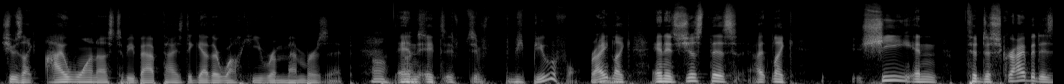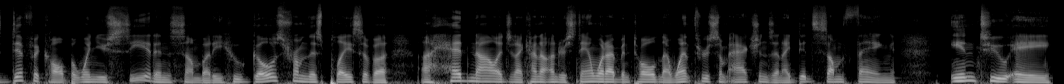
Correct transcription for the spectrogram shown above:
she was like, "I want us to be baptized together while he remembers it." Oh, and nice. it, it, it's beautiful, right? Mm-hmm. Like, and it's just this, like, she and to describe it is difficult, but when you see it in somebody who goes from this place of a, a head knowledge and I kind of understand what I've been told and I went through some actions and I did something into a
